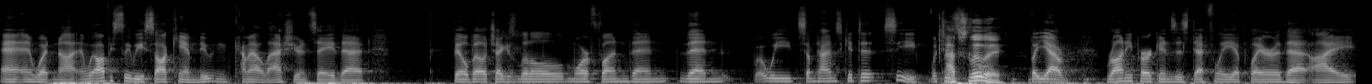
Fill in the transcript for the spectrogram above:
and, whatnot. And we, obviously, we saw Cam Newton come out last year and say that Bill Belichick is a little more fun than than we sometimes get to see, which is Absolutely. cool. But yeah, Ronnie Perkins is definitely a player that I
